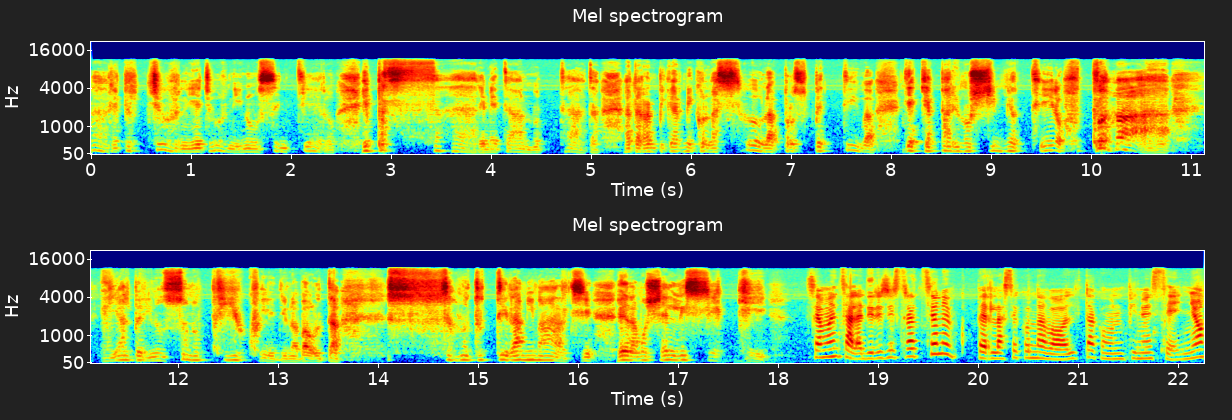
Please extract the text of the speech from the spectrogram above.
per giorni e giorni in un sentiero e passare metà nottata ad arrampicarmi con la sola prospettiva di acchiappare uno scimmiottino. Pah! Gli alberi non sono più quelli di una volta, sono tutti rami marci e ramoscelli secchi. Siamo in sala di registrazione per la seconda volta con Pino Insegno,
